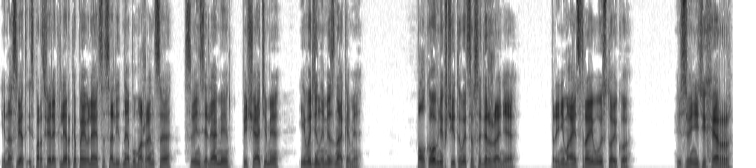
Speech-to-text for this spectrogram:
и на свет из портфеля клерка появляется солидная бумаженция с вензелями, печатями и водяными знаками. Полковник вчитывается в содержание. Принимает строевую стойку. «Извините, херр».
